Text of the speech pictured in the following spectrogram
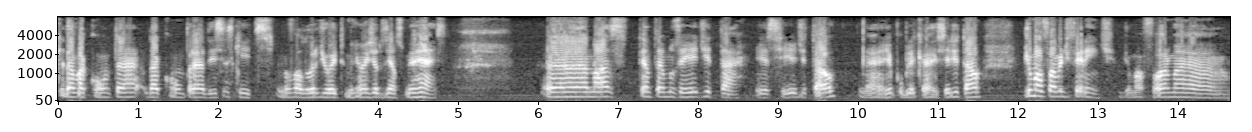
que dava conta da compra desses kits no valor de 8 milhões e 200 mil reais. Uh, nós tentamos reeditar esse edital, né, republicar esse edital de uma forma diferente, de uma forma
